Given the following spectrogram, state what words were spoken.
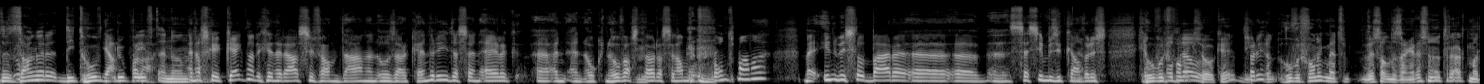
de zanger die het hoofdberoep Ja, voilà. heeft. En dan, En als je kijkt naar de generatie van Daan en Ozark Henry, dat zijn eigenlijk, eh, en, en ook Nova Star, dat zijn allemaal frontmannen met inwisselbare eh, eh, eh, sessiemuzikanten. Dus een vond ik zo ook, hè? Die, Sorry? Hoover vond ik met wisselende zangeressen uiteraard, maar...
